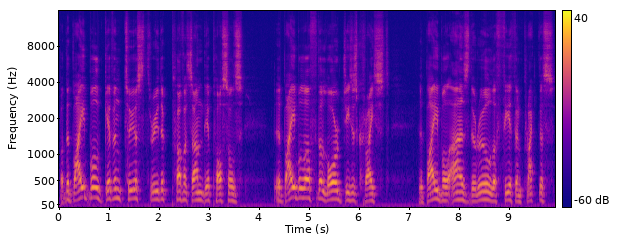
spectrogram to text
but the Bible given to us through the prophets and the apostles, the Bible of the Lord Jesus Christ, the Bible as the rule of faith and practice.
